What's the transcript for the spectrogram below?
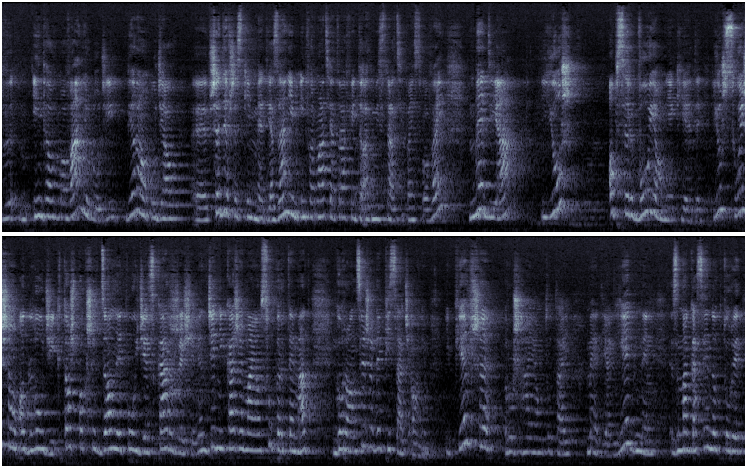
W informowaniu ludzi biorą udział e, przede wszystkim media. Zanim informacja trafi do administracji państwowej, media już obserwują niekiedy, już słyszą od ludzi, ktoś pokrzywdzony pójdzie, skarży się, więc dziennikarze mają super temat gorący, żeby pisać o nim. I pierwsze ruszają tutaj media. Jednym z magazynów, który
